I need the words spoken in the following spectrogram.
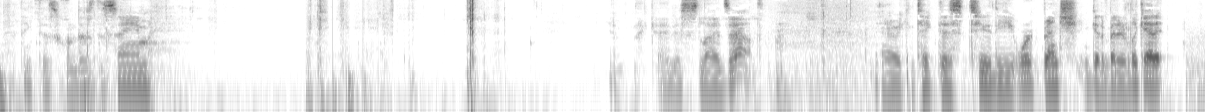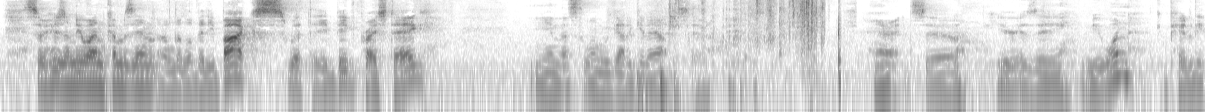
I think this one does the same. Yep, that guy just slides out. Now we can take this to the workbench and get a better look at it. So here's a new one, comes in a little bitty box with a big price tag. And that's the one we gotta get out, so. All right, so here is a new one compared to the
